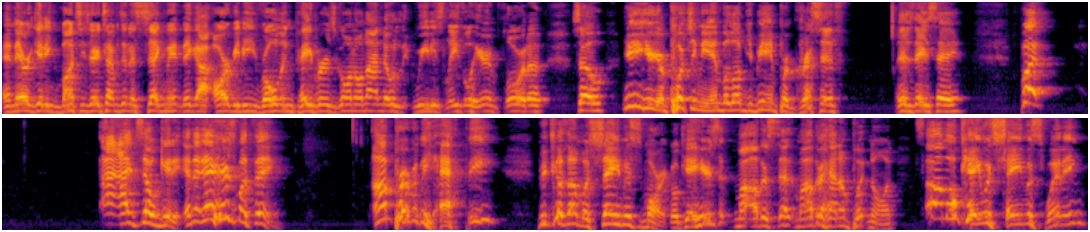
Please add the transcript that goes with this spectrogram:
and they're getting munchies every time it's in a segment. They got RVD rolling papers going on. I know weed is legal here in Florida. So you're pushing the envelope. You're being progressive, as they say. But I, I don't get it. And here's my thing. I'm perfectly happy because I'm a Sheamus mark. Okay, here's my other set, my other hat I'm putting on. So I'm okay with Sheamus winning.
